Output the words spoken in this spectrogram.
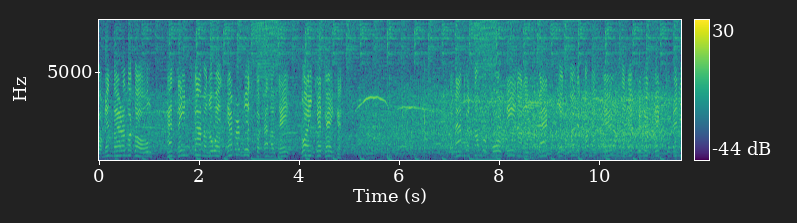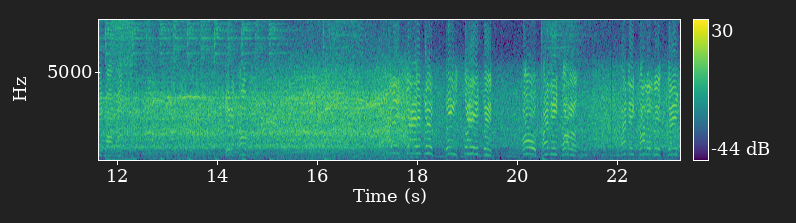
from in there in the goal, and Liam Sammon, who has never missed a penalty, going to take it. The man with number 14 on his back is going to come up there on the left of your picture any moment. Here it comes. And he saved it! He saved it! Oh, Paddy Cullen! Paddy Cullen is saved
